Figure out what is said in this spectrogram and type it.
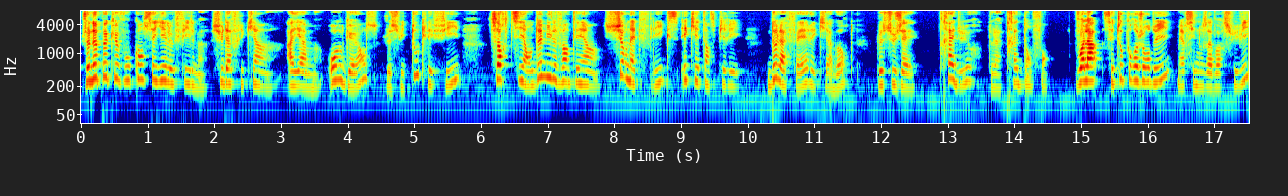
Je ne peux que vous conseiller le film sud-africain I Am All Girls, je suis toutes les filles, sorti en 2021 sur Netflix et qui est inspiré de l'affaire et qui aborde le sujet très dur de la traite d'enfants. Voilà, c'est tout pour aujourd'hui. Merci de nous avoir suivis.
